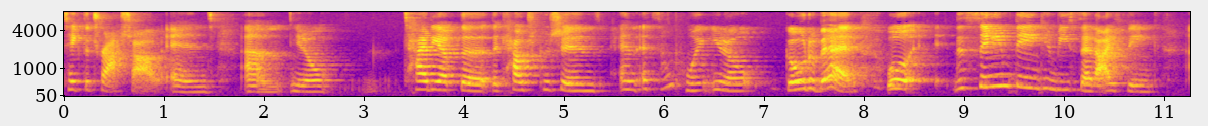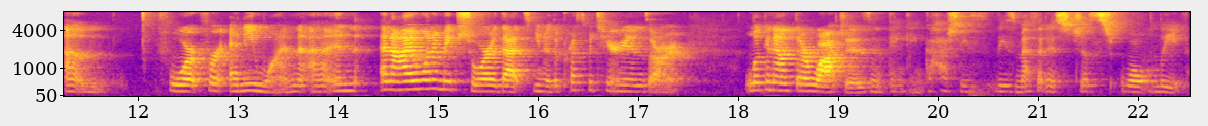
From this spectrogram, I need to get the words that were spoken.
take the trash out and, um, you know, tidy up the, the couch cushions and at some point, you know, go to bed. Well, the same thing can be said, I think, um, for for anyone, uh, and and I want to make sure that you know the Presbyterians aren't looking at their watches and thinking, "Gosh, these these Methodists just won't leave."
